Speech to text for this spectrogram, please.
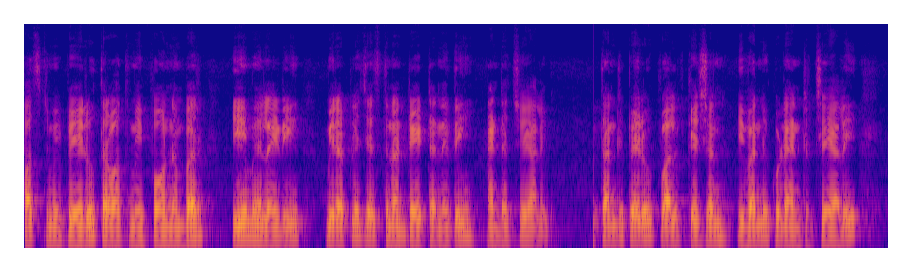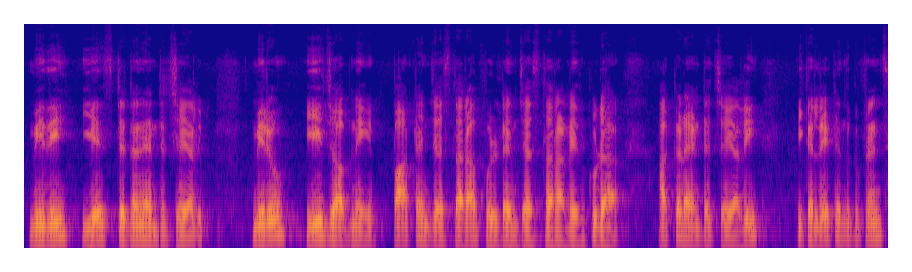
ఫస్ట్ మీ పేరు తర్వాత మీ ఫోన్ నెంబర్ ఈమెయిల్ ఐడి మీరు అప్లై చేస్తున్న డేట్ అనేది ఎంటర్ చేయాలి. తండ్రి పేరు క్వాలిఫికేషన్ ఇవన్నీ కూడా ఎంటర్ చేయాలి. మీది ఏ స్టేట్ అనేది ఎంటర్ చేయాలి. మీరు ఈ జాబ్ని పార్ట్ టైం చేస్తారా ఫుల్ టైం చేస్తారా అనేది కూడా అక్కడ ఎంటర్ చేయాలి. ఇక లేట్ ఎందుకు ఫ్రెండ్స్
